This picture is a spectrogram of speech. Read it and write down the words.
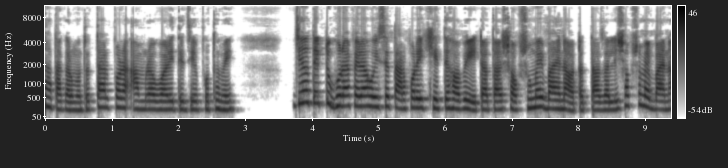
না থাকার মতো। তারপর আমরা ওয়ারিতে যে প্রথমে যেহেতু একটু ঘোরাফেরা হয়েছে তারপরে খেতে হবে, এটা তার সবসময় বায়না ওটা তাজালি সবসময় বায়না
